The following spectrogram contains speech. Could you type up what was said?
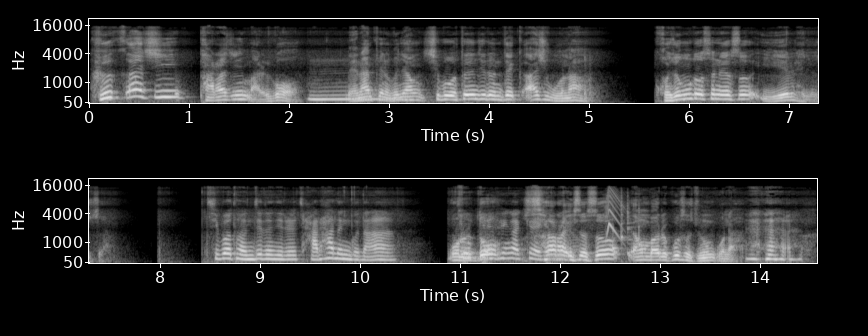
그까지 바라지 말고 음. 내 남편은 그냥 집어 던지는 데까지구나. 그 정도 선에서 이해를 해주자. 집어 던지는 일을 잘 하는구나. 오늘도. 살아 있어서 양말을 벗어주는구나.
